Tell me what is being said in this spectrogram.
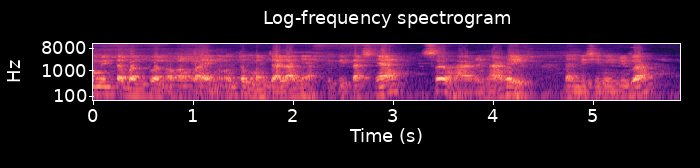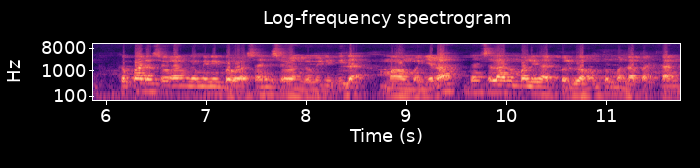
meminta bantuan orang lain untuk menjalani aktivitasnya sehari-hari. Dan di sini juga kepada seorang Gemini bahwasanya seorang Gemini tidak mau menyerah dan selalu melihat peluang untuk mendapatkan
